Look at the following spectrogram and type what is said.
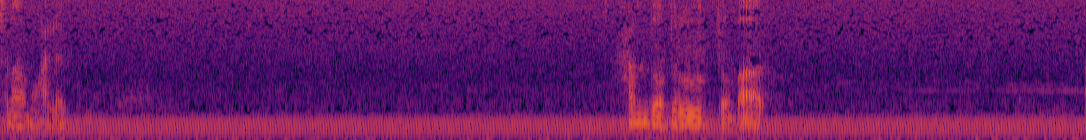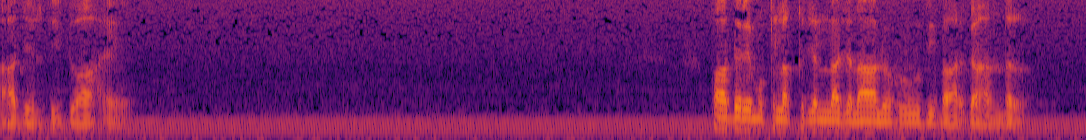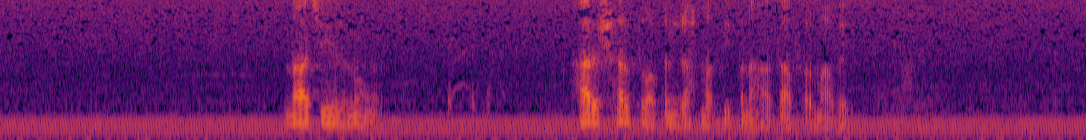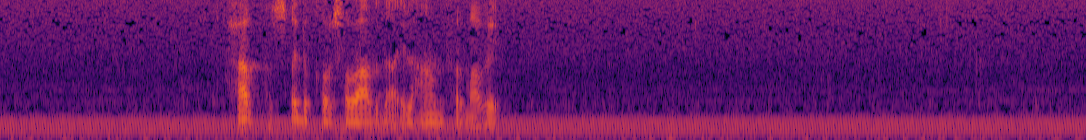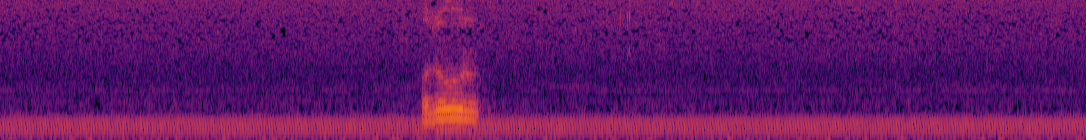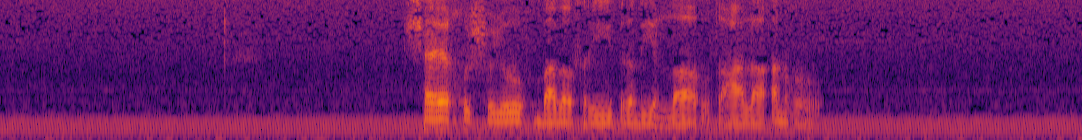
السلام علیکم حمد و درود تو بعد. آجز دی دعا ہے. قادر مطلق جلا جلالہ دی بارگاہ اندر چیز نو ہر شر تو اپنی رحمت کی پناہ تا فرماوے۔ حق، صدق اور ثواب دا الہام فرماوے۔ حضور شیخ الشیوخ بابا فرید رضی اللہ تعالی عنہ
